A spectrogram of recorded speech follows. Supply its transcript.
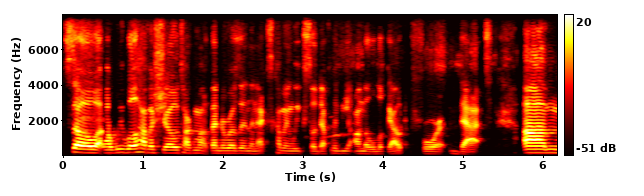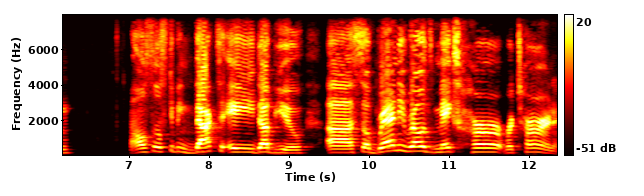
So uh, we will have a show talking about Thunder Rosa in the next coming weeks. So definitely be on the lookout for that. Um, also skipping back to AEW. Uh, so Brandi Rhodes makes her return.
